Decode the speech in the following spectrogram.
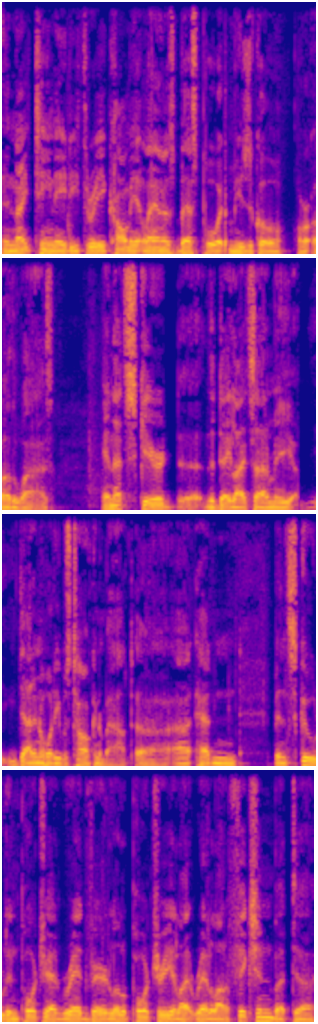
in 1983, called me Atlanta's best poet, musical or otherwise. And that scared uh, the daylights out of me. I didn't know what he was talking about. Uh, I hadn't been schooled in poetry. I'd read very little poetry. I read a lot of fiction, but uh,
